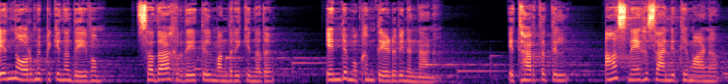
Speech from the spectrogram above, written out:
എന്നോർമ്മിപ്പിക്കുന്ന ദൈവം സദാ ഹൃദയത്തിൽ മന്ത്രിക്കുന്നത് എന്റെ മുഖം തേടുവിനെന്നാണ്. യഥാർത്ഥത്തിൽ ആ സ്നേഹസാന്നിധ്യമാണ്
